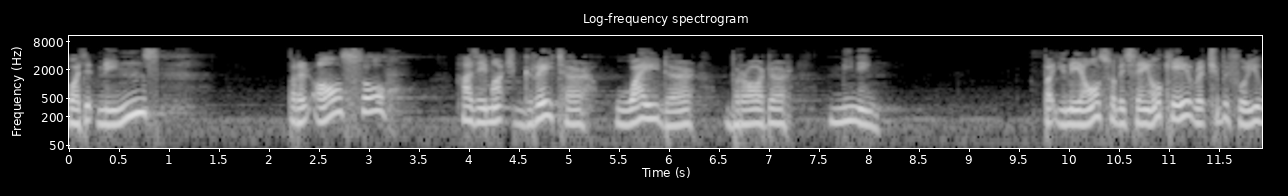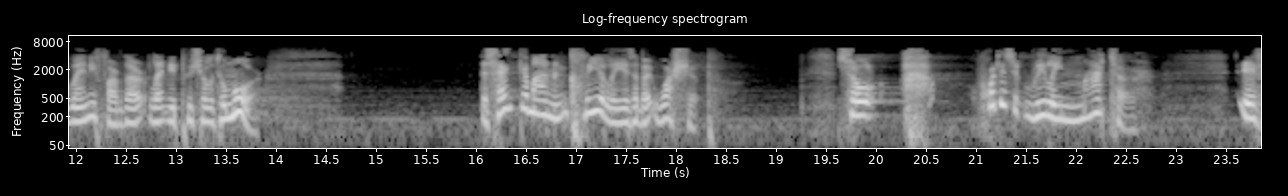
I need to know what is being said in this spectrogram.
what it means, but it also has a much greater, wider, broader meaning. But you may also be saying, okay, Richard, before you go any further, let me push a little more. The second commandment clearly is about worship. So, what does it really matter if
